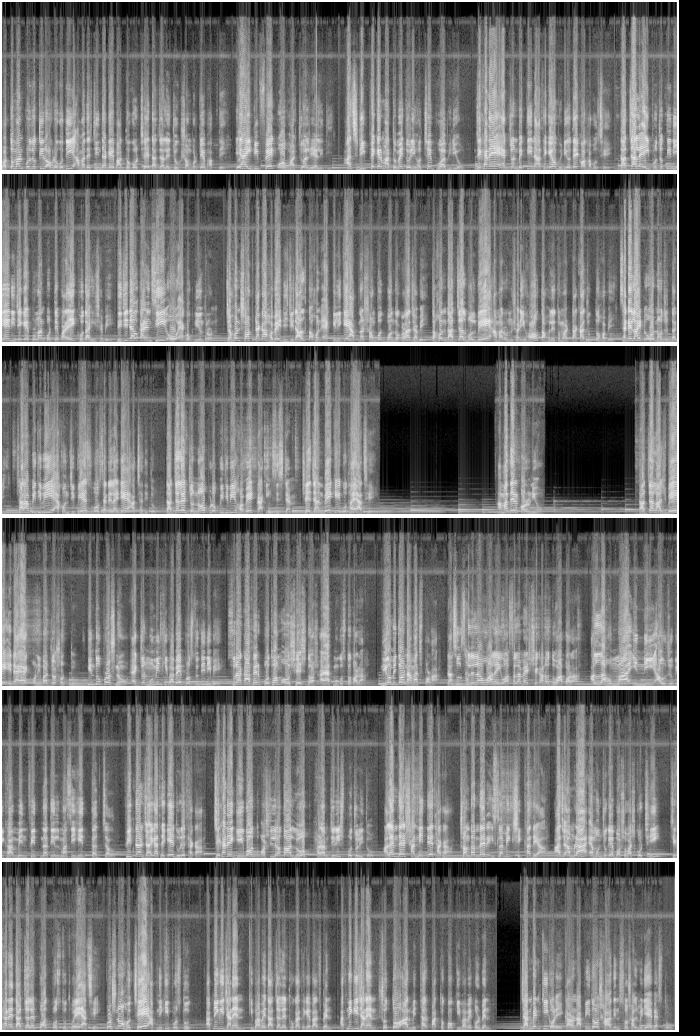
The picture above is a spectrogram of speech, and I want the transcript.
বর্তমান প্রযুক্তির অগ্রগতি আমাদের চিন্তাকে বাধ্য করছে দাজ্জালের যুগ সম্পর্কে ভাবতে। এআই ডিপফেক ও ভার্চুয়াল রিয়ালিটি। আজ ডিপফেকের মাধ্যমে তৈরি হচ্ছে ভুয়া ভিডিও, যেখানে একজন ব্যক্তি না থেকেও ভিডিওতে কথা বলছে। দাজ্জাল এই প্রযুক্তি নিয়ে নিজেকে প্রমাণ করতে পারে খোদা হিসেবে। ডিজিটাল কারেন্সি ও একক নিয়ন্ত্রণ। যখন সব টাকা হবে ডিজিটাল তখন এক ক্লিকে আপনার সম্পদ বন্ধ করা যাবে। তখন দাজ্জাল বলবে, আমার অনুসারী হও, তাহলে তোমার টাকা যুক্ত হবে। স্যাটেলাইট ও নজরদারি। সারা পৃথিবী এখন জিপিএস ও স্যাটেলাইটে আচ্ছাদিত। দাজ্জালের জন্য পুরো পৃথিবী হবে ট্র্যাকিং সিস্টেম সে জানবে কে কোথায় আছে। আমাদের করণীয়। দাজ্জাল আসবে, এটা এক অনিবার্য সত্য। কিন্তু প্রশ্ন, একজন মুমিন কীভাবে প্রস্তুতি নিবে? সুরা কাফের প্রথম ও শেষ দশ আয়াত মুখস্থ করা। নিয়মিত নামাজ পড়া। রাসূল সাল্লাল্লাহু আলাইহি ওয়াসাল্লামের শেখানো দোয়া পড়া। আল্লাহুম্মা ইন্নী আউযু বিকা মিন ফিতনাতিল মাসিহিদ দাজ্জাল। ফিতনার জায়গা থেকে দূরে থাকা, যেখানে গীবত, অশ্লীলতা, লোভ, হারাম জিনিস প্রচলিত। আলেমদের সান্নিধ্যে থাকা, সন্তানদের ইসলামিক শিক্ষা দেয়া। আজ আমরা এমন যুগে বসবাস করছি, যেখানে দাজ্জালের পথ প্রস্তুত হয়ে আছে। প্রশ্ন হচ্ছে, আপনি কি প্রস্তুত? আপনি কি জানেন কীভাবে দাজ্জালের ধোকা থেকে বাঁচবেন? আপনি কি জানেন সত্য আর মিথ্যার পার্থক্য কীভাবে করবেন? জানবেন কি করে কারণ আপনি তো সারাদিন সোশ্যাল মিডিয়ায় ব্যস্ত।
